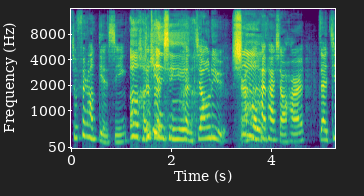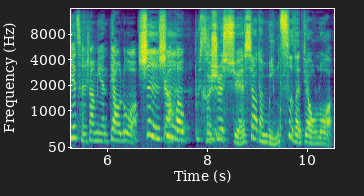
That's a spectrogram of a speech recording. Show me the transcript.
就非常典型，嗯，很典型，很焦虑，然后害怕小孩在阶层上面掉落，是是，然后不可是学校的名次的掉落。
